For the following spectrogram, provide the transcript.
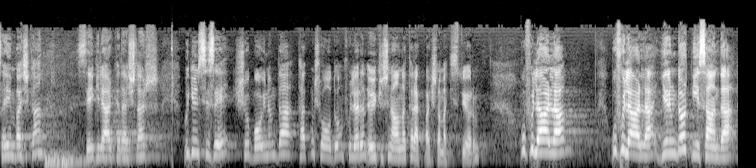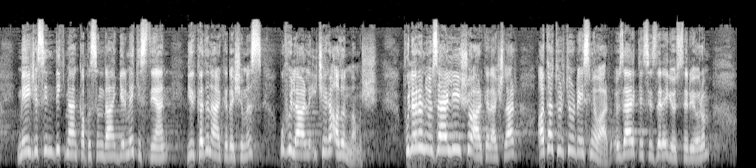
Sayın Başkan, sevgili arkadaşlar, bugün size şu boynumda takmış olduğum fuların öyküsünü anlatarak başlamak istiyorum. Bu fularla, bu fularla 24 Nisan'da meclisin Dikmen kapısından girmek isteyen bir kadın arkadaşımız bu fularla içeri alınmamış. Fuların özelliği şu arkadaşlar, Atatürk'ün resmi var. Özellikle sizlere gösteriyorum.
